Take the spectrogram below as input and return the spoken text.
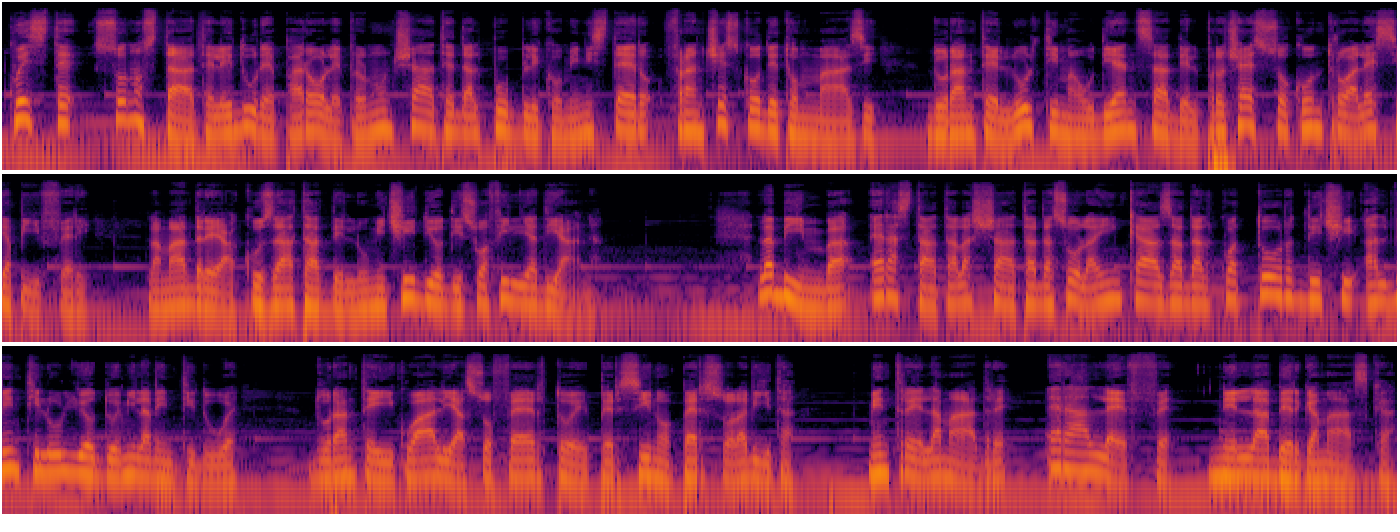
Queste sono state le dure parole pronunciate dal pubblico ministero Francesco De Tommasi durante l'ultima udienza del processo contro Alessia Pifferi, la madre accusata dell'omicidio di sua figlia Diana. La bimba era stata lasciata da sola in casa dal 14 al 20 luglio 2022, durante i quali ha sofferto e persino perso la vita, mentre la madre era all'F, nella Bergamasca,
